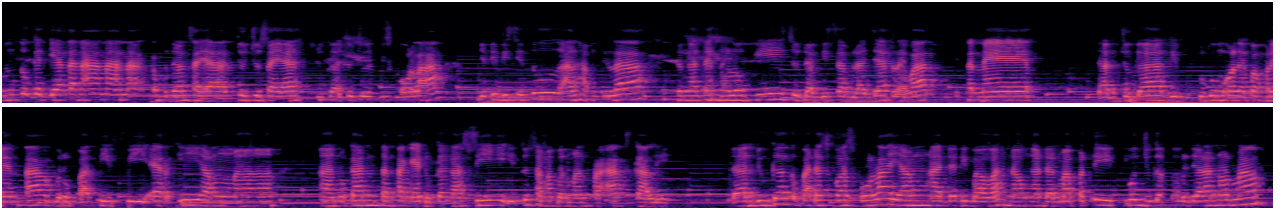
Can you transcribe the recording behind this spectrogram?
Untuk kegiatan anak-anak, kebetulan saya cucu saya juga cucu di sekolah, jadi di situ alhamdulillah dengan teknologi sudah bisa belajar lewat internet dan juga didukung oleh pemerintah berupa TV RI yang anukan tentang edukasi itu sangat bermanfaat sekali dan juga kepada sekolah-sekolah yang ada di bawah naungan Dharma Perti pun juga berjalan normal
